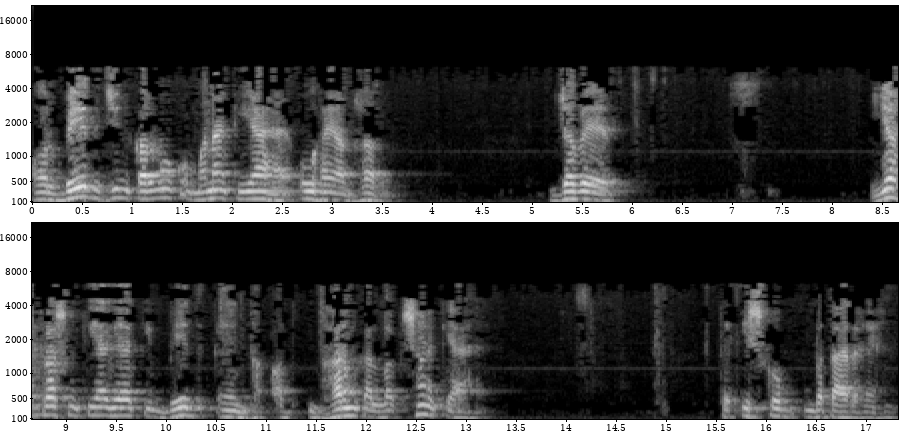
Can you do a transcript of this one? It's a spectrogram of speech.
और वेद जिन कर्मों को मना किया है, वो है अधर्म। जब यह प्रश्न किया गया कि वेद धर्म का लक्षण क्या है तो इसको बता रहे हैं।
